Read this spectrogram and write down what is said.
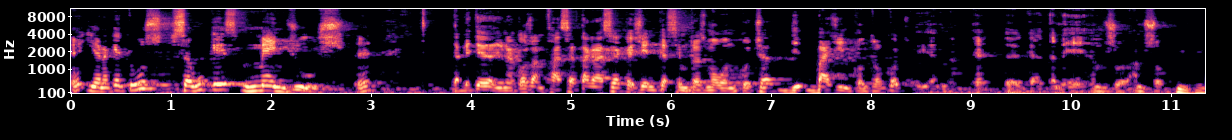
Eh? I en aquest ús segur que és menys ús. Eh? També t'he de dir una cosa, em fa certa gràcia que gent que sempre es mou en cotxe vagin contra el cotxe, diguem-ne, eh? eh que també em, so, em so. Mm -hmm.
